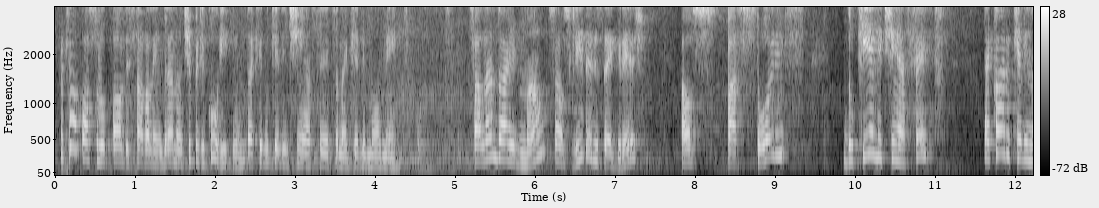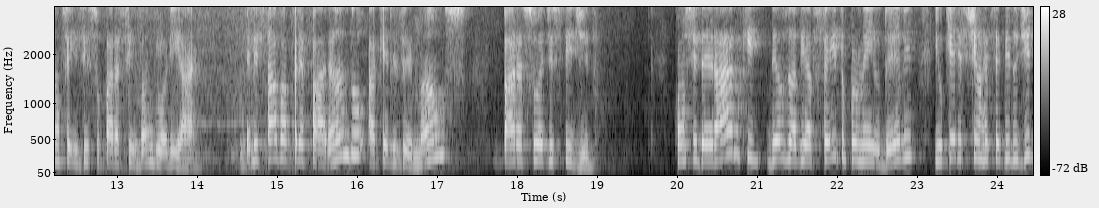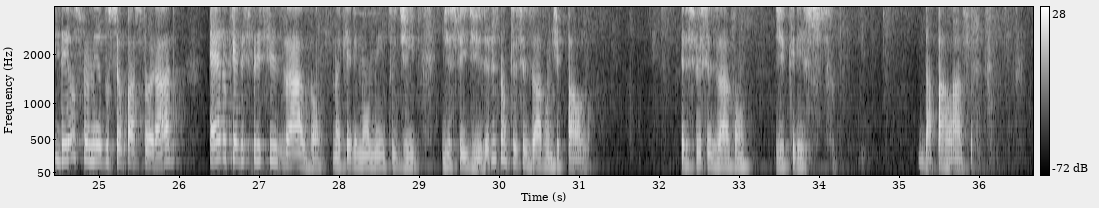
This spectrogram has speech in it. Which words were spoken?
Porque o apóstolo Paulo estava lembrando um tipo de currículo daquilo que ele tinha feito naquele momento. Falando a irmãos, aos líderes da igreja, aos pastores, do que ele tinha feito. É claro que ele não fez isso para se vangloriar. Ele estava preparando aqueles irmãos para sua despedida. Considerar o que Deus havia feito por meio dele e o que eles tinham recebido de Deus por meio do seu pastorado era o que eles precisavam naquele momento de despedida. Eles não precisavam de Paulo. Eles precisavam de Cristo, da palavra,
